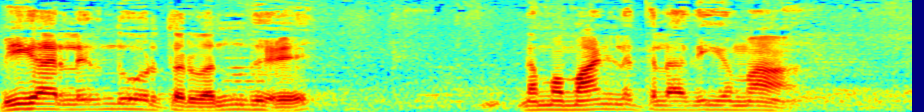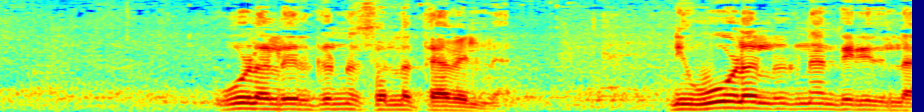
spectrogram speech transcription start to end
பீகார்ல இருந்து ஒருத்தர் வந்து நம்ம மாநிலத்தில் அதிகமாக ஊழல் இருக்குன்னு சொல்ல தேவையில்லை. நீ ஊழல் இருக்குன்னு தெரியுதுல்ல.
